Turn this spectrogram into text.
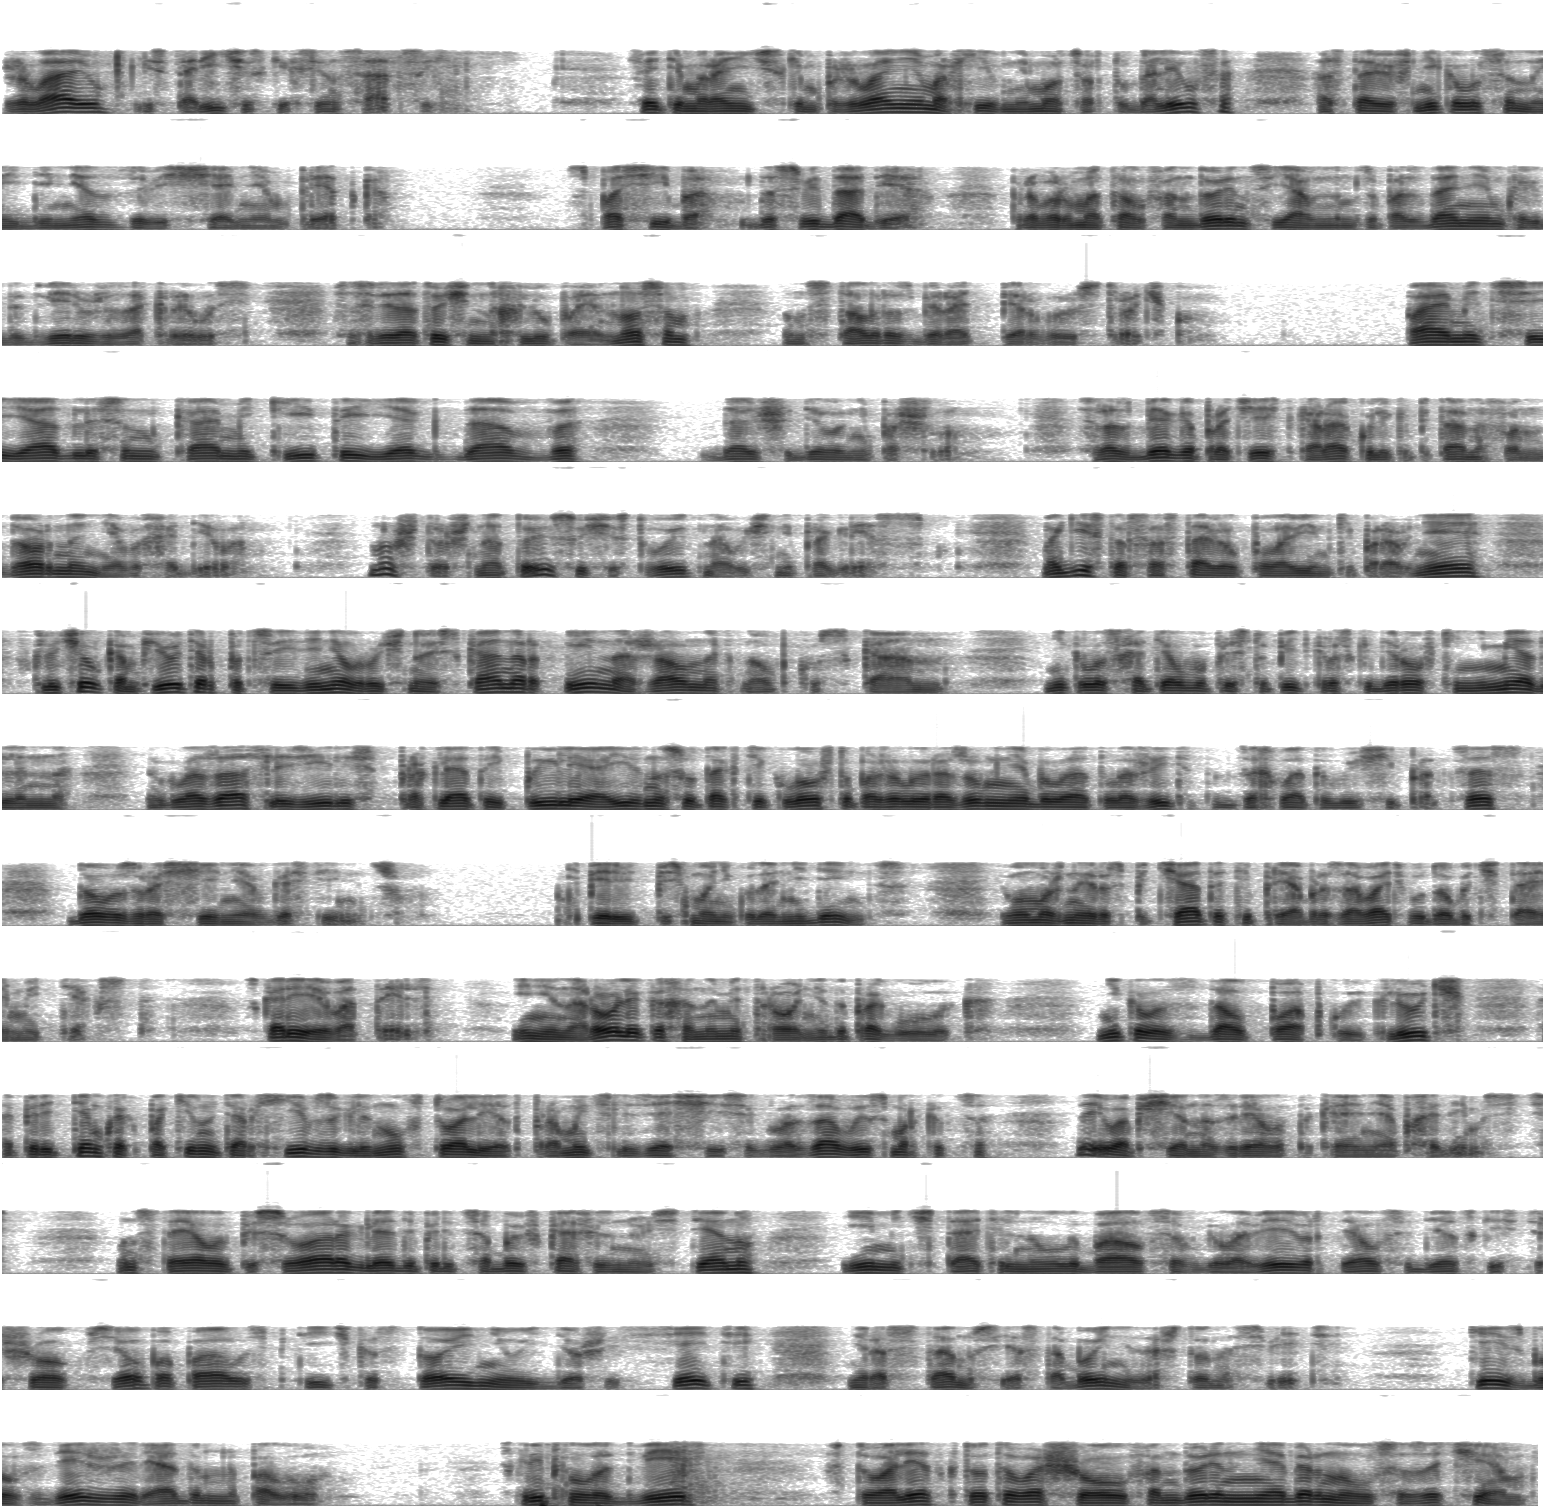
Желаю исторических сенсаций. С этим ироническим пожеланием архивный Моцарт удалился, оставив Николаса наедине с завещанием предка. «Спасибо. До свидания», — пробормотал Фандорин с явным запозданием, когда дверь уже закрылась. Сосредоточенно хлюпая носом, он стал разбирать первую строчку. «Память сия для сынка Микиты егда в...» Дальше дело не пошло. С разбега прочесть каракули капитана фон Дорна не выходило. Ну что ж, на то и существует научный прогресс. Магистр составил половинки поровнее, включил компьютер, подсоединил ручной сканер и нажал на кнопку «Скан». Николас хотел бы приступить к раскодировке немедленно, но глаза слезились от проклятой пыли, а из носу так текло, что, пожалуй, разумнее было отложить этот захватывающий процесс до возвращения в гостиницу. Теперь ведь письмо никуда не денется. Его можно и распечатать, и преобразовать в удобочитаемый текст. Скорее в отель. И не на роликах, а на метро, не до прогулок. Николас сдал папку и ключ, а перед тем, как покинуть архив, заглянул в туалет, промыть слезящиеся глаза, высморкаться, да и вообще назрела такая необходимость. Он стоял у писсуара, глядя перед собой в кафельную стену, и мечтательно улыбался. В голове вертелся детский стишок. «Все попалось, птичка, стой, не уйдешь из сети, не расстанусь я с тобой ни за что на свете». Кейс был здесь же, рядом на полу. Скрипнула дверь. В туалет кто-то вошел. Фандорин не обернулся. Зачем?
